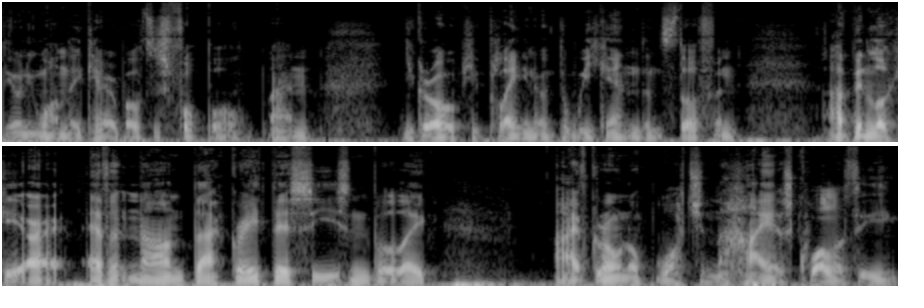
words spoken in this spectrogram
the only one they care about is football. And you grow up, you play, you know, the weekend and stuff. And I've been lucky. All right, Everton aren't that great this season, but like I've grown up watching the highest quality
